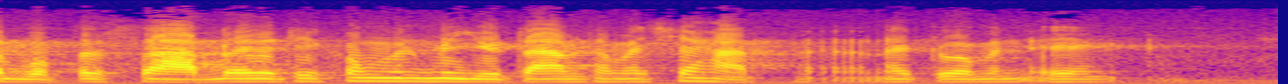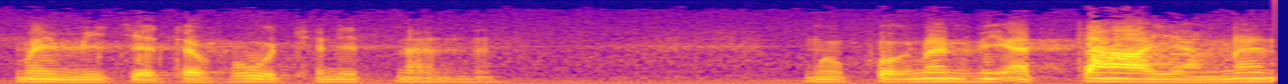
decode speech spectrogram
ระบบประสาท โดยที่เขามันมีอยู่ตามธรรมชาติ ในตัวมันเอง ไม่มีเจตพูดชนิดนั้นเมื่อพวกนั้นมีอัตตาอย่างนั้น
